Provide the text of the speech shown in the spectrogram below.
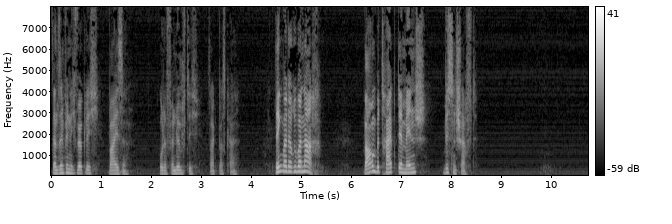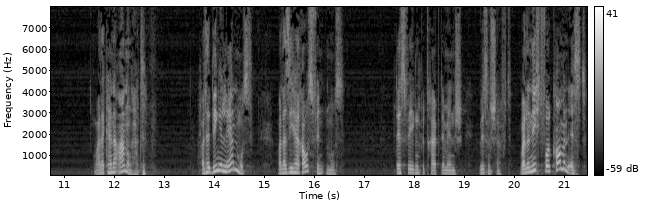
dann sind wir nicht wirklich weise oder vernünftig, sagt Pascal. Denk mal darüber nach. Warum betreibt der Mensch Wissenschaft? Weil er keine Ahnung hat. Weil er Dinge lernen muss. Weil er sie herausfinden muss. Deswegen betreibt der Mensch Wissenschaft. Weil er nicht vollkommen ist.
